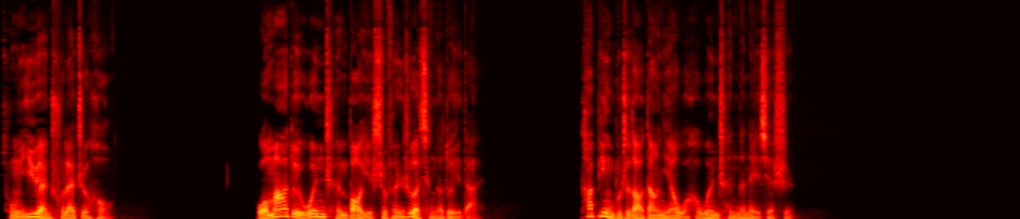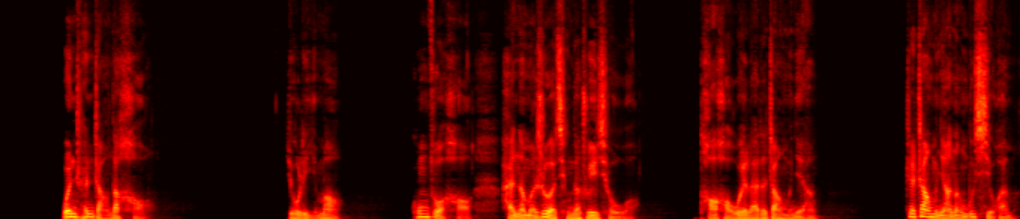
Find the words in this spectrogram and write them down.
从医院出来之后，我妈对温晨报以十分热情的对待。她并不知道当年我和温晨的那些事。温晨长得好。有礼貌，工作好，还那么热情的追求我，讨好未来的丈母娘，这丈母娘能不喜欢吗？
